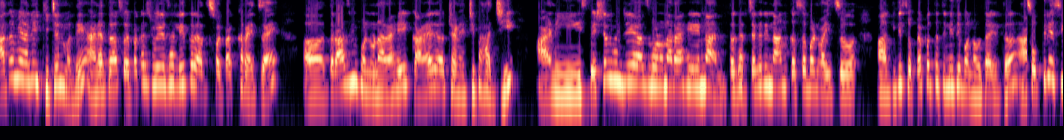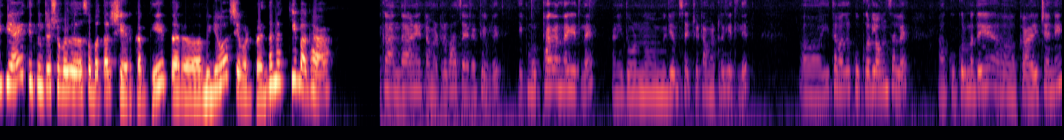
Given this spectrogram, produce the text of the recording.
आता मी आली किचनमध्ये आणि आता स्वयंपाकाची वेळ झाली तर आज स्वयंपाक करायचा आहे. तर आज मी बनवणार आहे काळ्या चण्याची भाजी आणि स्पेशल म्हणजे आज बनवणार आहे नान. तर घरच्या घरी नान कसं बनवायचं? किती सोप्या पद्धतीने ते बनवता येतं? सोपी रेसिपी आहे ती तुमच्यासोबत सोबत शेअर करते तर व्हिडिओ शेवटपर्यंत नक्की बघा. कांदा आणि टमाटर भाजायला ठेवलेत. एक मोठा कांदा घेतलाय आणि दोन मीडियम साईजचे टमाटर घेतलेत. इथं माझा कुकर लावून झालाय. कुकरमध्ये काळे चणे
